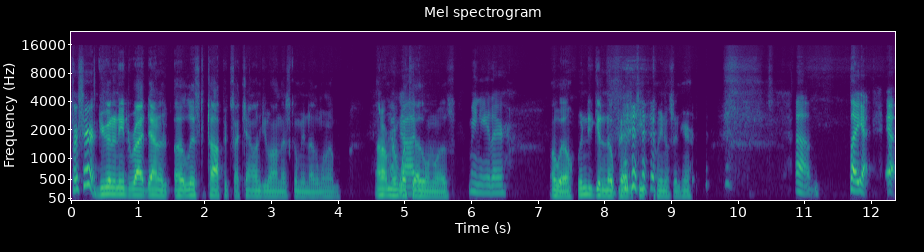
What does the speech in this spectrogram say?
for sure. You're going to need to write down a, a list of topics I challenge you on. That's going to be another one of them. I don't Oh, remember what the other one was. Me neither. Oh well, we need to get a notepad to keep between us in here. Um, but yeah, it,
